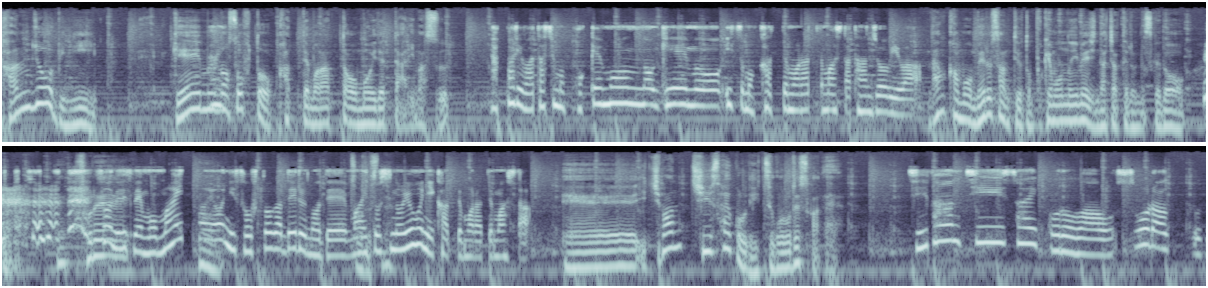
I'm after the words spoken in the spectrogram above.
誕生日にゲームのソフトを買ってもらった思い出ってあります、やっぱり私もポケモンのゲームをいつも買ってもらってました誕生日は。なんかもうメルさんっていうとポケモンのイメージになっちゃってるんですけどえ そうですねもう毎年のようにソフトが出るので、うん。毎年のように買ってもらってました。えー一番小さい頃でいつ頃ですかね？一番小さい頃はおそらく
